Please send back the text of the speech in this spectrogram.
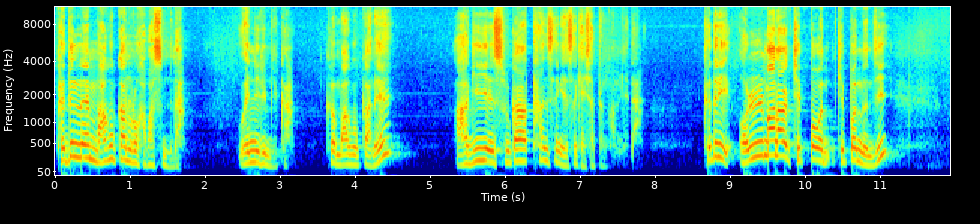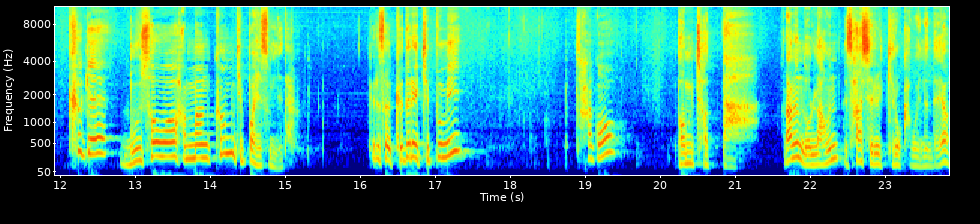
베들레헴 마국간으로 가봤습니다. 웬일입니까? 그 마국간에 아기 예수가 탄생해서 계셨던 겁니다. 그들이 얼마나 기뻤, 기뻤는지 크게 무서워한 만큼 기뻐했습니다. 그래서 그들의 기쁨이 차고 넘쳤다 라는 놀라운 사실을 기록하고 있는데요.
